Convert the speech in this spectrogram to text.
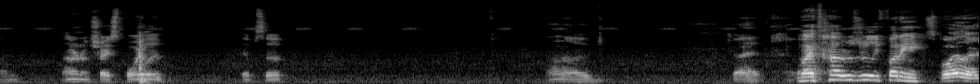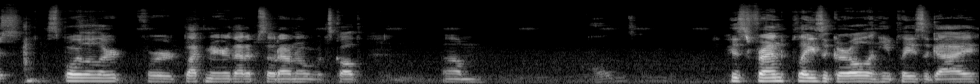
Um, I don't know. Should I spoil it? The episode. I don't know. Go ahead. Well, I thought it was really funny. Spoilers. Spoiler alert for Black Mirror. That episode. I don't know what it's called. Um, his friend plays a girl and he plays a guy,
